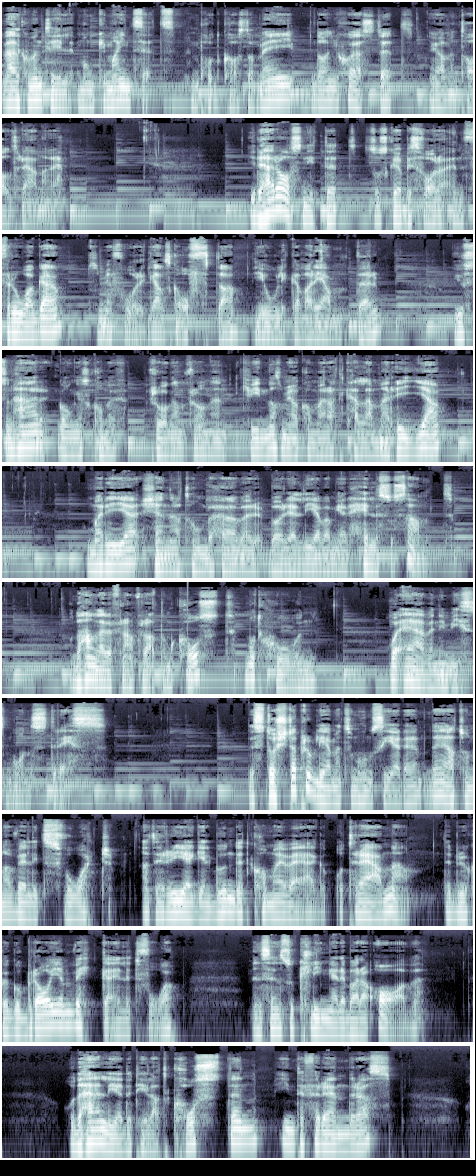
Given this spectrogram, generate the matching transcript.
Välkommen till Monkey Mindset, en podcast av mig, Daniel Sjöstedt, och jag är mental tränare. I det här avsnittet så ska jag besvara en fråga som jag får ganska ofta i olika varianter. Just den här gången så kommer frågan från en kvinna som jag kommer att kalla Maria. Och Maria känner att hon behöver börja leva mer hälsosamt. Och då handlar det framförallt om kost, motion och även i viss mån stress. Det största problemet som hon ser det, det är att hon har väldigt svårt att regelbundet komma iväg och träna. Det brukar gå bra i en vecka eller två, men sen så klingar det bara av. Och det här leder till att kosten inte förändras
